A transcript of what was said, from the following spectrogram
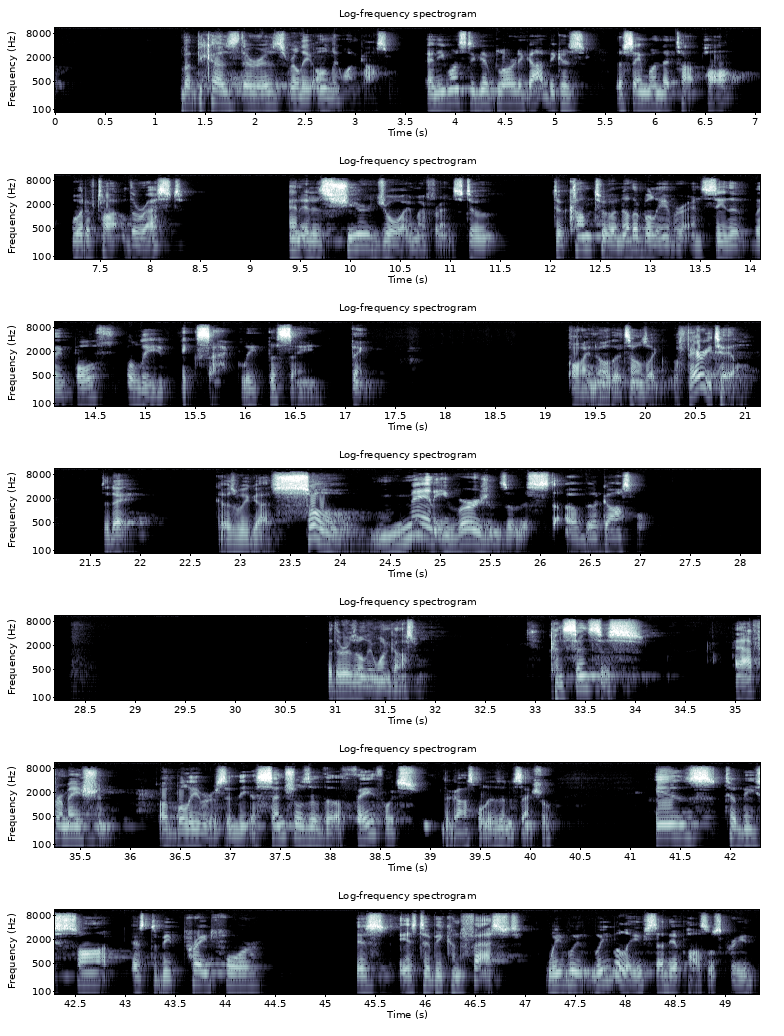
But because there is really only one gospel. And he wants to give glory to God because the same one that taught Paul would have taught the rest. And it is sheer joy, my friends, to, to come to another believer and see that they both believe exactly the same thing. Oh, I know that sounds like a fairy tale today because we got so many versions of this of the gospel. But there is only one gospel. Consensus, affirmation of believers in the essentials of the faith, which the gospel is an essential, is to be sought, is to be prayed for, is, is to be confessed. We, we, we believe, said the Apostles' Creed,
